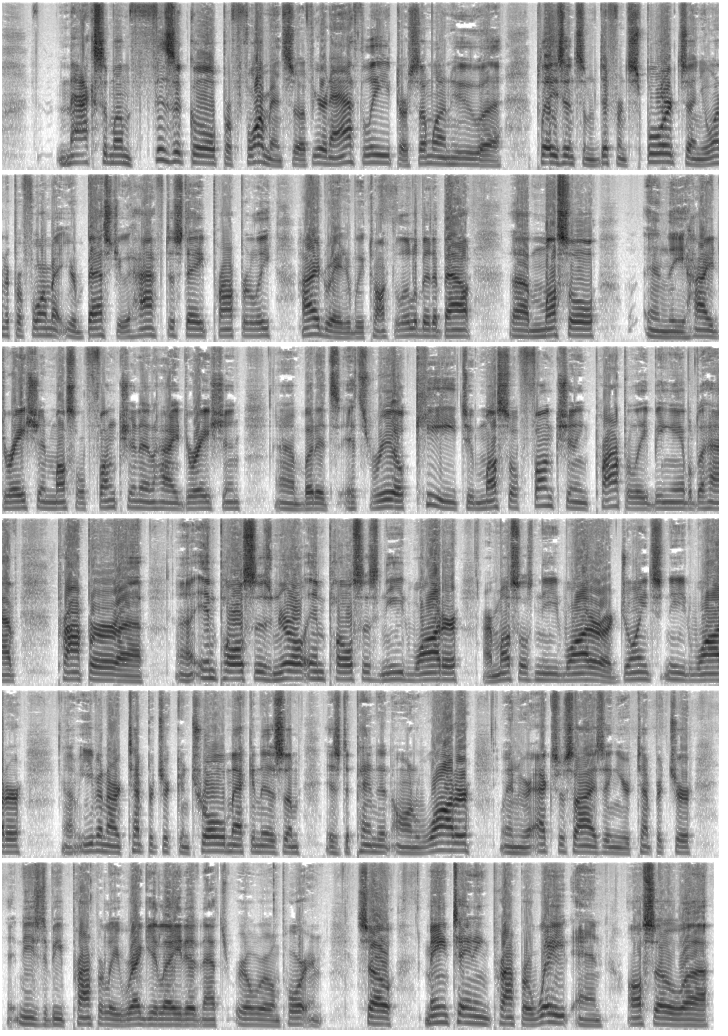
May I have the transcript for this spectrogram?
maximum physical performance. So if you're an athlete or someone who uh, plays in some different sports and you want to perform at your best, you have to stay properly hydrated. We talked a little bit about uh, muscle and the hydration, muscle function and hydration, uh, but it's it's real key to muscle functioning properly, being able to have proper uh, uh, impulses, neural impulses need water. Our muscles need water. Our joints need water. Um, even our temperature control mechanism is dependent on water. When you're exercising, your temperature it needs to be properly regulated. And that's real, real important. So maintaining proper weight and also uh,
